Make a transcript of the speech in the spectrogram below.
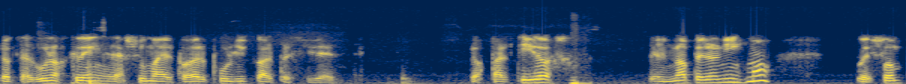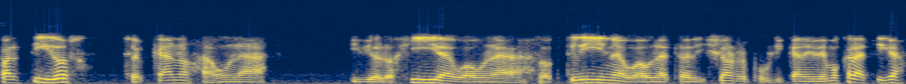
lo que algunos creen es la suma del poder público al presidente. Los partidos del no peronismo, pues son partidos cercanos a una ideología o a una doctrina o a una tradición republicana y democrática,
